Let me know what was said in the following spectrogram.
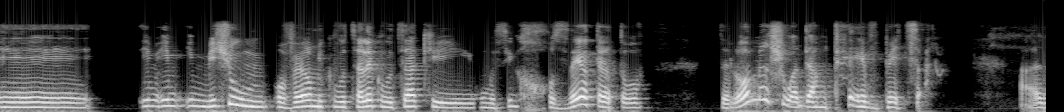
אה, אם, אם, אם מישהו עובר מקבוצה לקבוצה כי הוא משיג חוזה יותר טוב, זה לא אומר שהוא אדם תאב בצע. אז...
